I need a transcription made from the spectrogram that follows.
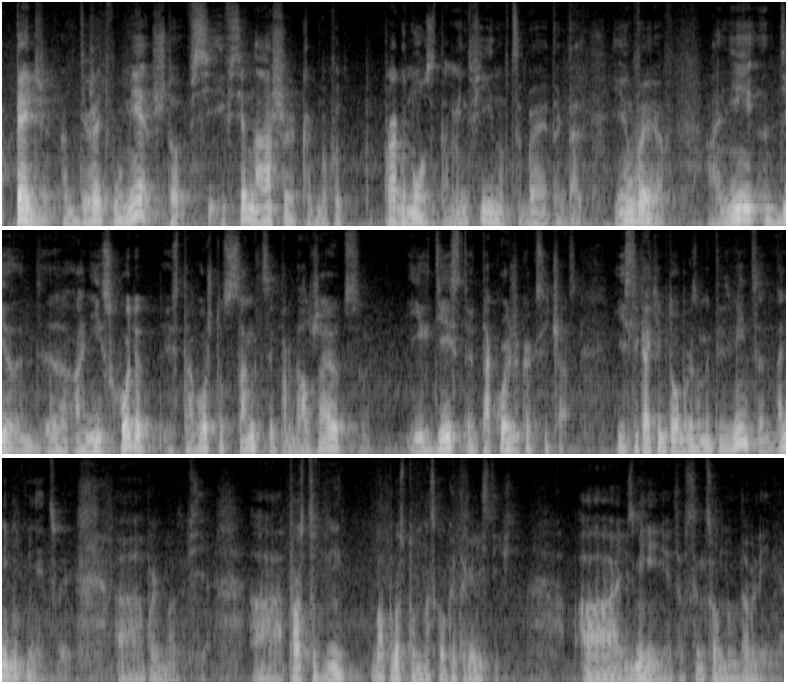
опять же, надо держать в уме, что все, и все наши как бы, вот, прогнозы, там, Минфинов, ЦБ и так далее, и МВФ, они, э, они исходят из того, что санкции продолжаются, их действие такое же, как сейчас. Если каким-то образом это изменится, они будут менять свои а, прогнозы все. А, просто ну, вопрос в том, насколько это реалистично, а, изменение этого санкционного давления.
